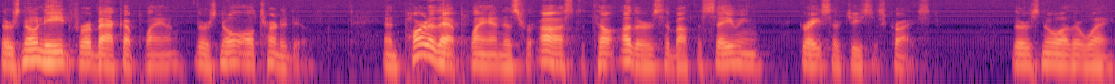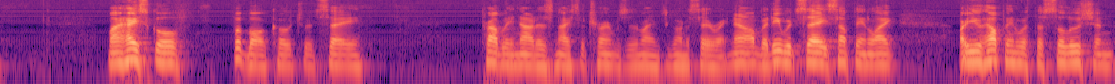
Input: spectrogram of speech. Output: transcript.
There's no need for a backup plan. There's no alternative. And part of that plan is for us to tell others about the saving grace of Jesus Christ. There's no other way. My high school football coach would say, probably not as nice a terms as I'm going to say right now, but he would say something like, are you helping with the solution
